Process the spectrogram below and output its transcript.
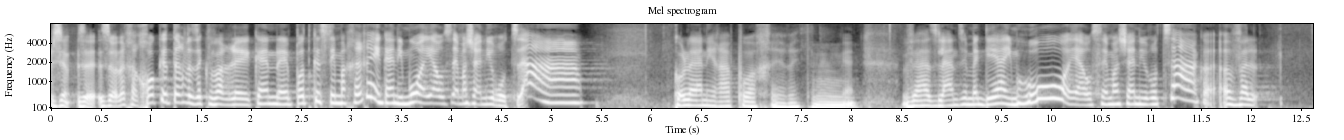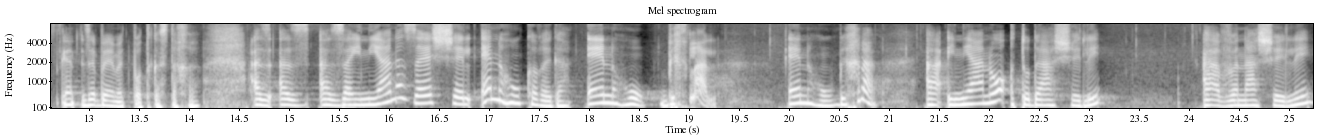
זה, זה, זה הולך רחוק יותר וזה כבר, אה, כן, אה, פודקאסטים אחרים, כן, אם הוא היה עושה מה שאני רוצה, הכל היה נראה פה אחרת. כן? ואז לאן זה מגיע? אם הוא היה עושה מה שאני רוצה, אבל כן, זה באמת פודקאסט אחר. אז, אז, אז העניין הזה של אין הוא כרגע, אין הוא בכלל, אין הוא בכלל. העניין הוא התודעה שלי, ההבנה שלי,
